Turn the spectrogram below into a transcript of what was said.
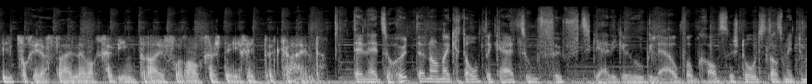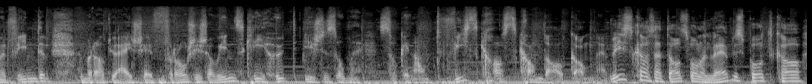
weil die Verkehrsteilnehmer keine Winterreifen oder auch keine Schneekette hatten. Dann hat es heute eine Anekdote zum 50-jährigen Jubiläum vom Kassensturz, das mit dem Erfinder, dem Radio 1-Chef Roger Schawinski. Heute ist es um einen sogenannten Whiskas-Skandal gegangen. Whiskas hat damals mal einen Werbespot gehabt.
